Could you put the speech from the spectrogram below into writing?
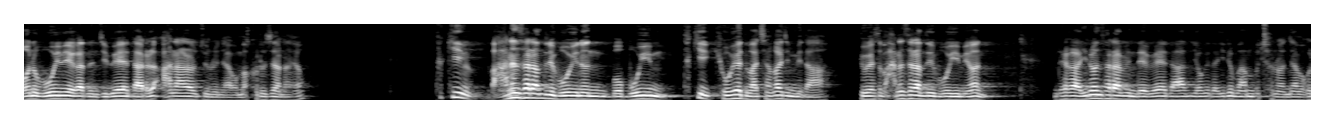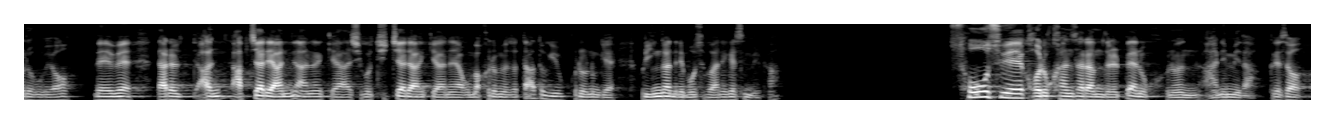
어느 모임에 가든지 왜 나를 안 알아주느냐고 막 그러잖아요. 특히 많은 사람들이 모이는 뭐 모임, 특히 교회도 마찬가지입니다. 교회에서 많은 사람들이 모이면 내가 이런 사람인데 왜 나 여기다 이름 안 붙여놨냐 막 그러고요. 네, 왜 나를 안- 앞자리에 안, 앉게 하시고 뒷자리에 앉게 하냐고 막 그러면서 따독이고 그러는 게 우리 인간들의 모습 아니겠습니까? 소수의 거룩한 사람들을 빼놓고는 아닙니다. 그래서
